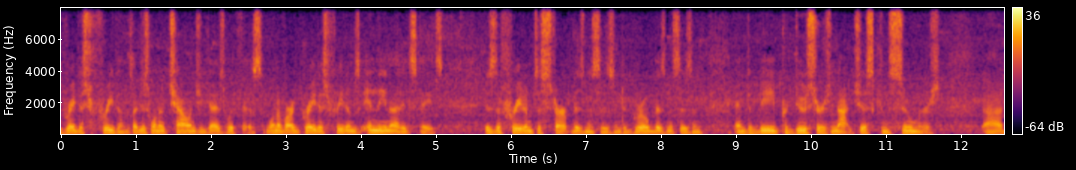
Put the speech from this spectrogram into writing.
greatest freedoms, I just want to challenge you guys with this. One of our greatest freedoms in the United States is the freedom to start businesses and to grow businesses and, and to be producers, not just consumers. Uh,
